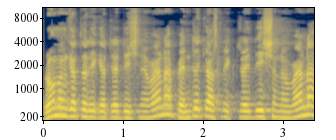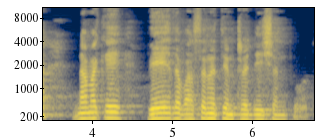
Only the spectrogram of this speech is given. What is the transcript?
ரோமன் கத்தோலிக்க ட்ரெடிஷன் வேணாம் பென்டகாஸ்டிக் ட்ரெடிஷனும் வேணாம் நமக்கு வேத வசனத்தின் ட்ரெடிஷன் போதும்.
